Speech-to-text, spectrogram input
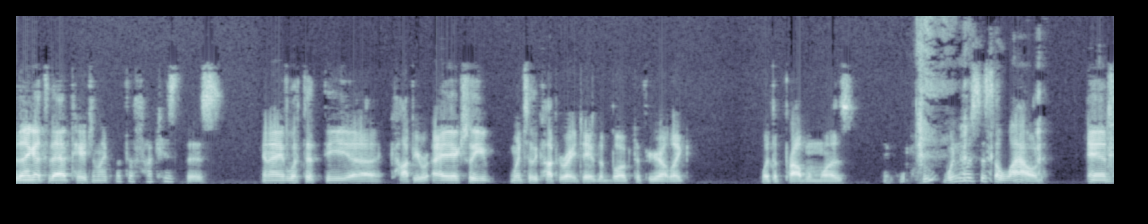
But then I got to that page and I'm like, what the fuck is this? And I looked at the, uh, copyright. I actually went to the copyright day of the book to figure out like what the problem was. Like, who, when was this allowed? And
